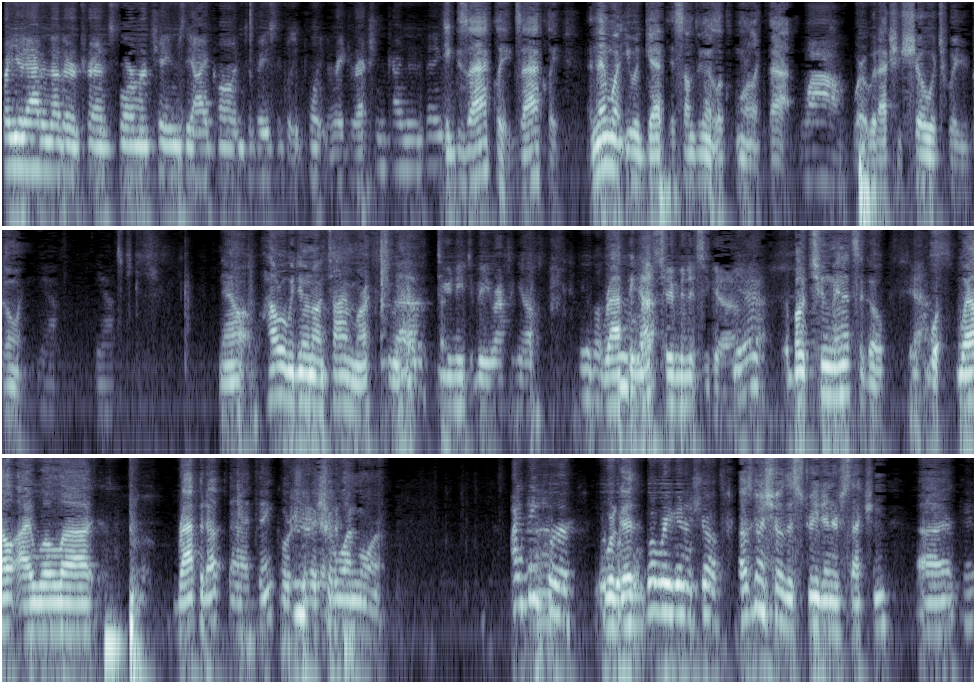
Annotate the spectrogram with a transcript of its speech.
But you'd add another transformer, change the icon to basically point in the right direction kind of thing? Exactly, exactly. And then what you would get is something that looks more like that, Wow. where it would actually show which way you're going. Yeah, yeah. Now, how are we doing on time, Mark? Do we uh, have do you need to be wrapping up? In about Wrapping minutes. That's two minutes ago. Yeah. about two minutes ago. Yes. W- Well, I will uh, wrap it up then, I think, or should I show one more? I think we're, We're good. What were you going to show? I was going to show the street intersection. Uh, Okay.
